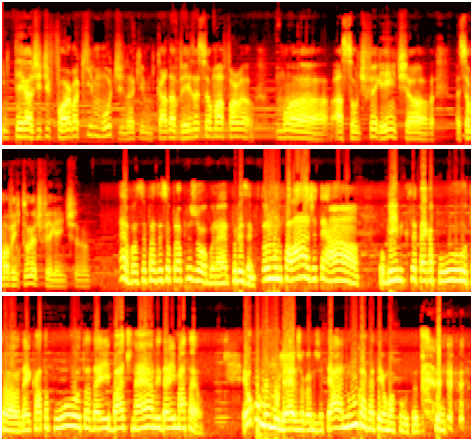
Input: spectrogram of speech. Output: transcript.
interagir de forma que mude, né, que cada vez vai ser uma forma, uma ação diferente, vai ser uma aventura diferente, né. É, você fazer seu próprio jogo, né? Por exemplo, todo mundo fala, ah, GTA, o game que você pega puta, daí cata puta, daí bate nela e daí mata ela. Eu, como mulher jogando GTA, nunca catei uma puta, desculpa.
